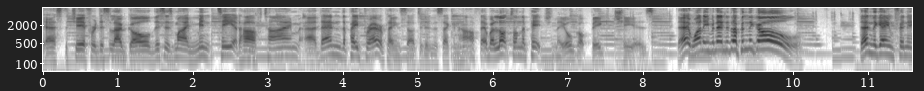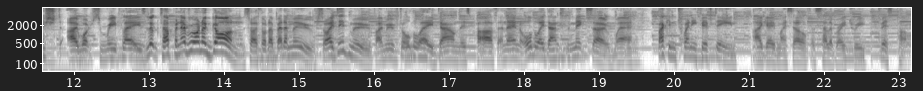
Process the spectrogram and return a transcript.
Yes, the cheer for a disallowed goal. This is my mint tea at half time. Uh, then the paper aeroplane started in the second half. There were lots on the pitch and they all got big cheers. There, one even ended up in the goal. Then the game finished, I watched some replays, looked up and everyone had gone, so I thought I'd better move. So I did move. I moved all the way down this path and then all the way down to the mix zone where back in 2015 I gave myself a celebratory fist pump.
